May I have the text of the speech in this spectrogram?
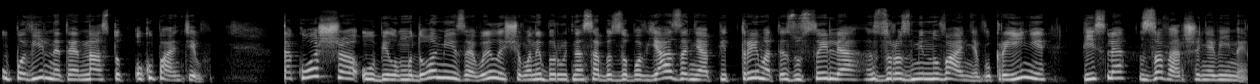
уповільнити наступ окупантів. Також е, у Білому домі заявили, що вони беруть на себе зобов'язання підтримати зусилля з розмінування в Україні після завершення війни.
